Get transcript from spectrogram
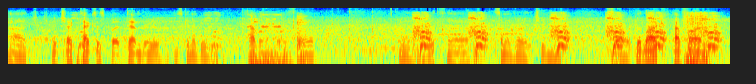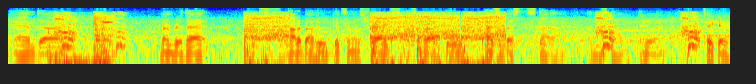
uh, you can check Texas, but Denver is going to be having an overflow uh, with some of our achievements. So good luck, have fun, and remember that it's not about who gets the most frags, it's about who has the best style in this mod. Anyway, take care.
